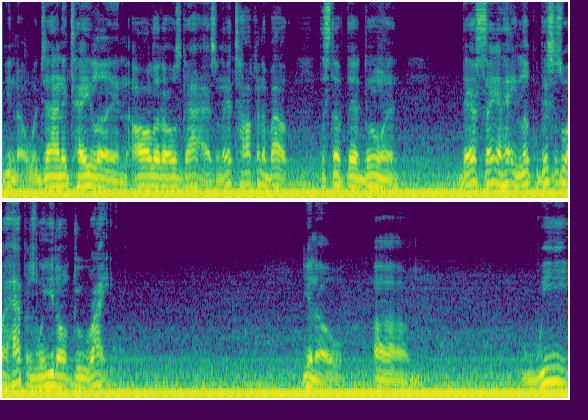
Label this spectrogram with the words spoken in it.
you know, with Johnnie Taylor and all of those guys, and they're talking about the stuff they're doing, they're saying, hey, look, this is what happens when you don't do right. You know, um, we,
